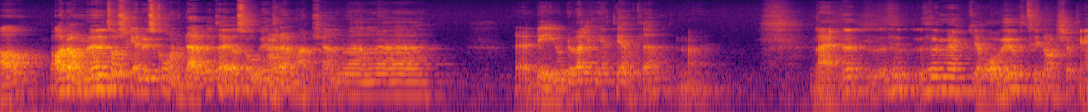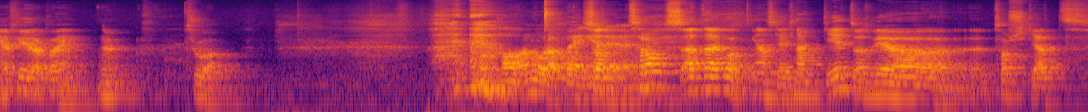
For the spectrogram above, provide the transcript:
Ja, ja de torskade ju Skånederbyt där. Jag såg inte Mm. den matchen, men eh, det gjorde väl inget egentligen. Nej. Nej, hur, hur- mycket har vi upp till Norrköping? Är det fyra poäng nu? Tror jag. Ja, några poäng Så är det. trots att det har gått ganska knackigt och att vi har torskat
